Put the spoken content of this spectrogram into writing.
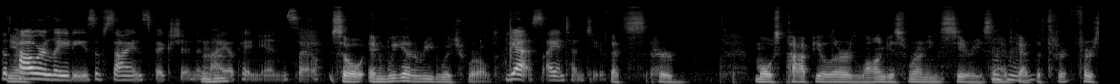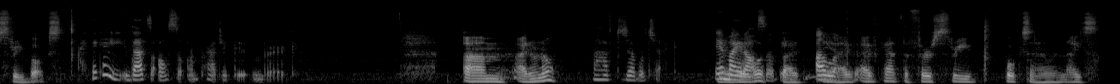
the Yeah. Mm-hmm. power ladies of science fiction, in my opinion. So So, and we got to read Witch World. yes, I intend to. That's her most popular, longest running series. And Mm-hmm. I've got the th- first three books. I think I that's also on Project Gutenberg. Um, I don't know. I'll have to double check. It Maybe might we'll also look, be. I'll yeah, look. I've, I've got the first three books in a nice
